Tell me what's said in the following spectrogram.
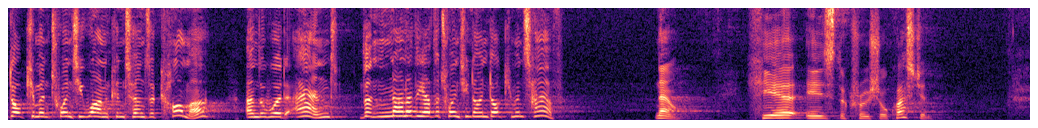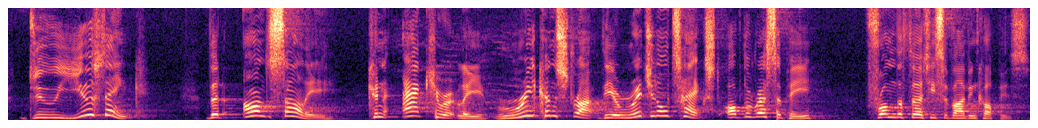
document 21 contains a comma and the word and that none of the other 29 documents have. Now, here is the crucial question Do you think that Aunt Sally can accurately reconstruct the original text of the recipe from the 30 surviving copies?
